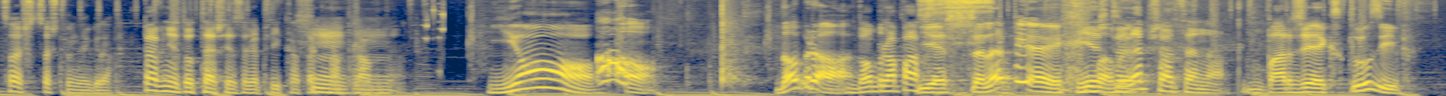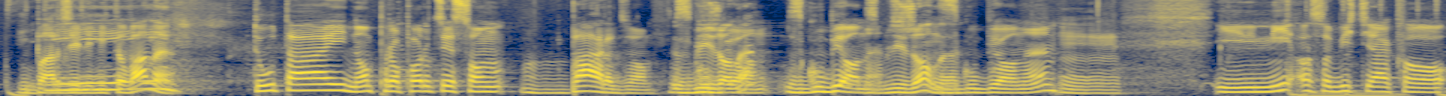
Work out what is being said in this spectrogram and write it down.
coś, coś tu nie gra. Pewnie to też jest replika tak Mhm. naprawdę. Jo! O! Dobra! Dobra pas. Jeszcze lepiej! Jeszcze Mamy lepsza cena. Bardziej ekskluzyw. Bardziej I- limitowane. Tutaj no proporcje są bardzo Zbliżone? zgubione. Zgubione. Zbliżone. Zgubione. Mm. I mi osobiście jako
